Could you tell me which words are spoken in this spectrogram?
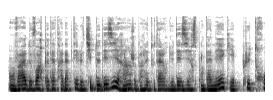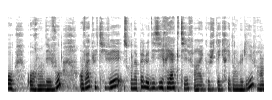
On va devoir peut-être adapter le type de désir. Hein. Je parlais tout à l'heure du désir spontané qui est plus trop au rendez-vous. On va cultiver ce qu'on appelle le désir réactif hein, et que je décris dans le livre.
